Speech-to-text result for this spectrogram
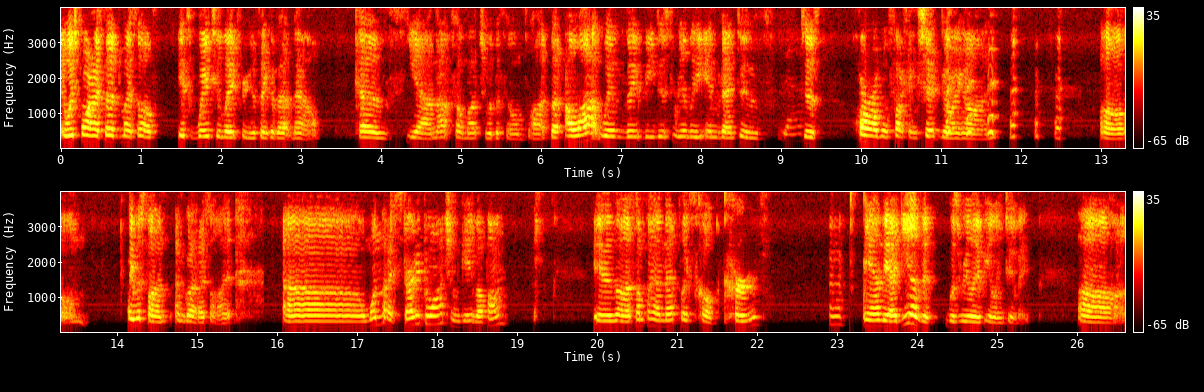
At which point I said to myself, it's way too late for you to think of that now. Because, yeah, not so much with the film plot, but a lot with the, the just really inventive, Yeah. just horrible fucking shit going on. um, it was fun. I'm glad I saw it. Uh, one that I started to watch and gave up on is uh, something on Netflix called Curve. Hmm. And the idea of it was really appealing to me. Uh,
